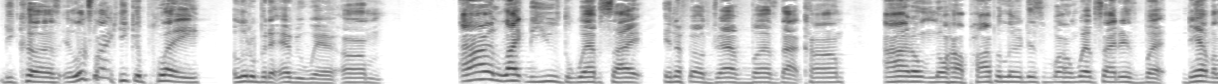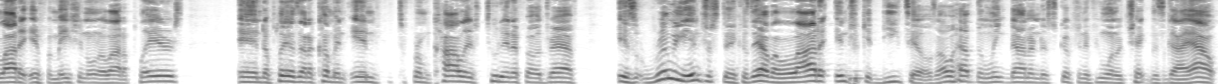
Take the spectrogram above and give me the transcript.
because it looks like he could play a little bit of everywhere. Um, I like to use the website NFLDraftBuzz.com. I don't know how popular this uh, website is, but they have a lot of information on a lot of players, and the players that are coming in from college to the NFL draft is really interesting because they have a lot of intricate details. I'll have the link down in the description if you want to check this guy out.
